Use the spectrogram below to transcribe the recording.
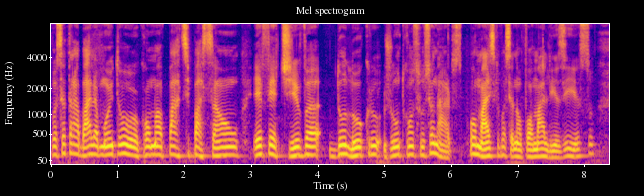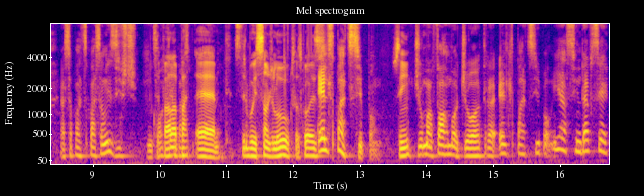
você trabalha muito com uma participação efetiva do lucro junto com os funcionários. Por mais que você não formalize isso, essa participação existe. Você fala é, distribuição de lucro, essas coisas? Eles participam. Sim. De uma forma ou de outra, eles participam. E assim deve ser.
